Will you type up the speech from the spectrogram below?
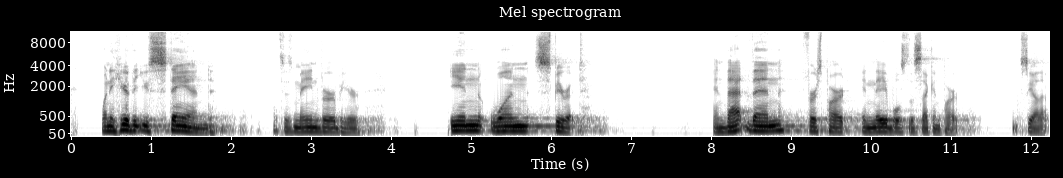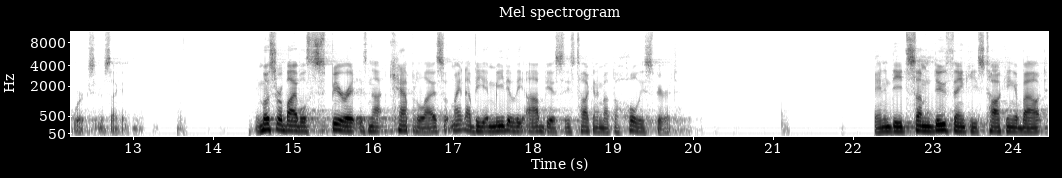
I want to hear that you stand that's his main verb here. In one spirit. And that then, first part, enables the second part. We'll see how that works in a second. In most of our Bibles, spirit is not capitalized, so it might not be immediately obvious he's talking about the Holy Spirit. And indeed, some do think he's talking about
